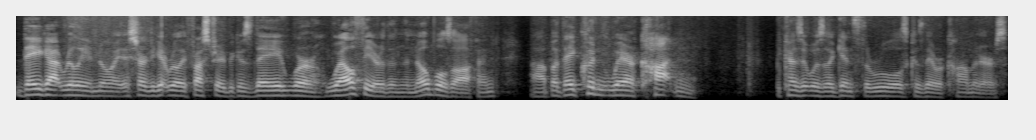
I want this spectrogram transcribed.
they got really annoyed. They started to get really frustrated because they were wealthier than the nobles often, uh, but they couldn't wear cotton because it was against the rules because they were commoners.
